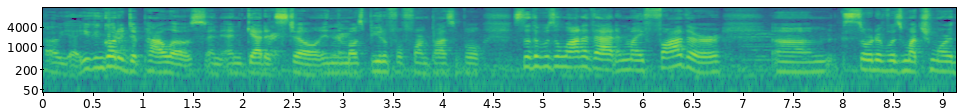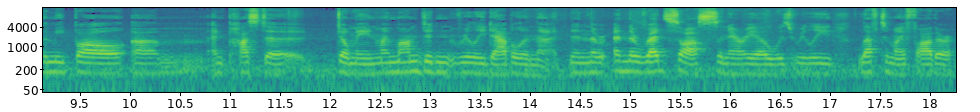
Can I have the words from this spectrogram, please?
Oh yeah, you can go to Di Palo's and, and get it Right. still in the most beautiful form possible. So there was a lot of that, and my father um, sort of was much more the meatball um, and pasta domain. My mom didn't really dabble in that, and the and the red sauce scenario was really left to my father.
